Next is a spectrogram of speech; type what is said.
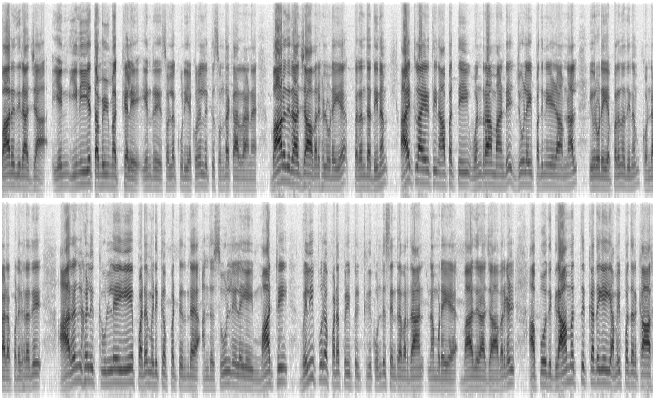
பாரதி ராஜா என் இனிய தமிழ் மக்களே என்று சொல்லக்கூடிய குரலுக்கு சொந்தக்காரரான பாரதி ராஜா அவர்களுடைய பிறந்த தினம் ஆயிரத்தி தொள்ளாயிரத்தி நாற்பத்தி ஒன்றாம் ஆண்டு ஜூலை பதினேழாம் நாள் இவருடைய பிறந்த தினம் கொண்டாடப்படுகிறது. அரங்குகளுக்கு உள்ளேயே படம் எடுக்கப்பட்டிருந்த அந்த சூழ்நிலையை மாற்றி வெளிப்புற படப்பிடிப்பிற்கு கொண்டு சென்றவர்தான் நம்முடைய பாரதிராஜா அவர்கள். அப்போது கிராமத்து கதையை அமைப்பதற்காக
